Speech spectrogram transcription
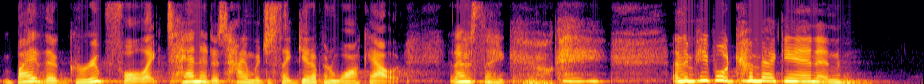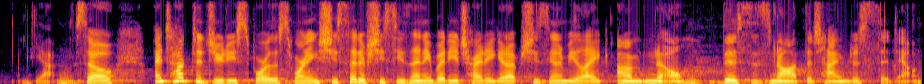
by the group full, like 10 at a time would just like get up and walk out. And I was like, okay. And then people would come back in and yeah, so I talked to Judy Spohr this morning. She said if she sees anybody try to get up, she's going to be like, um, no, this is not the time, just sit down.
